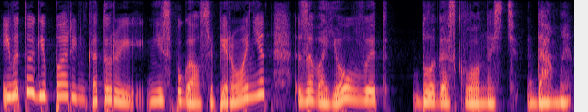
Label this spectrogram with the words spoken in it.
И в итоге парень, который не испугался первого «нет», завоевывает благосклонность дамы.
